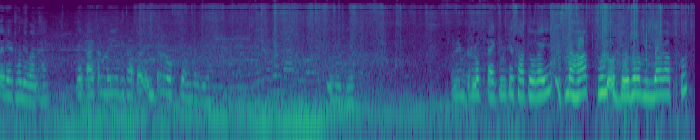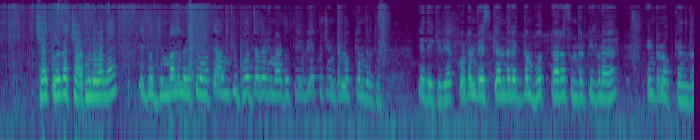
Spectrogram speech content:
रेट होने वाला है। एक आइटम मैं ये दिखाता हूँ इंटरलॉक के अंदर भी है। ये देखिए। फुल इंटरलॉक पैकिंग के साथ होगा ये। इसमें हाफ़ फुल और दोनों मिल जाएगा आपको। छह कलर का चार्ट होने वाला है। ये जो जिम वाले लड़के होते हैं उनकी बहुत ज़्यादा डिमांड होती है भैया कुछ इंटरलॉक के अंदर दो। ये देखिए भैया कॉटन वेस्ट के अंदर एकदम बहुत प्यारा सुंदर पीस बनाया है इंटरलॉक के अंदर।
